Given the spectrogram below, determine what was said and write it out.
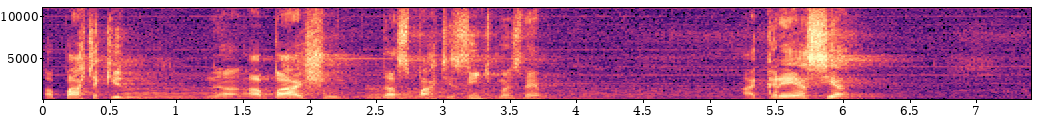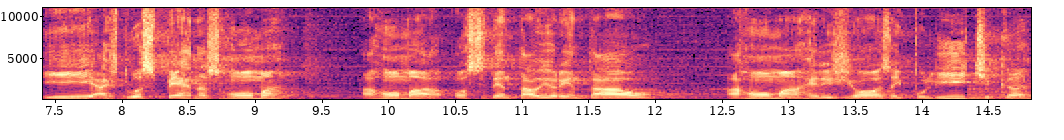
A parte aqui né, abaixo das partes íntimas, né? A Grécia e as duas pernas Roma, a Roma ocidental e oriental, a Roma religiosa e política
